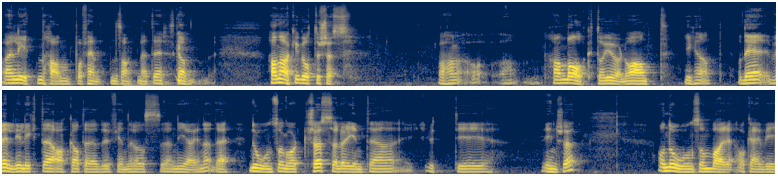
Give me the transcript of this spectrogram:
og en liten hann på 15 cm. Han har ikke gått til sjøs. Og han, og, han valgte å gjøre noe annet. Ikke sant? Og det er veldig likt det, akkurat det du finner hos uh, niøyene. Det er noen som går til sjøs eller inn til ut i innsjø. Og noen som bare OK, vi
